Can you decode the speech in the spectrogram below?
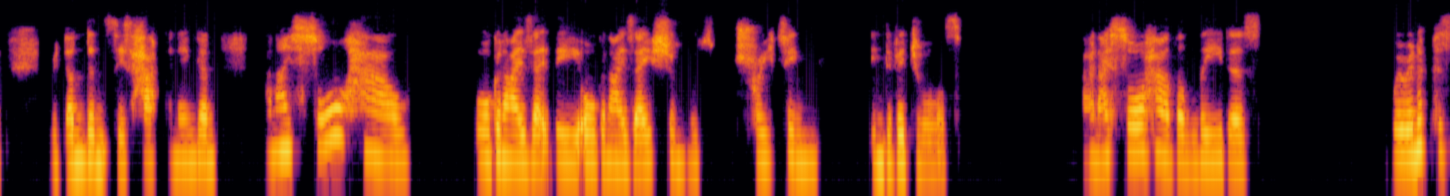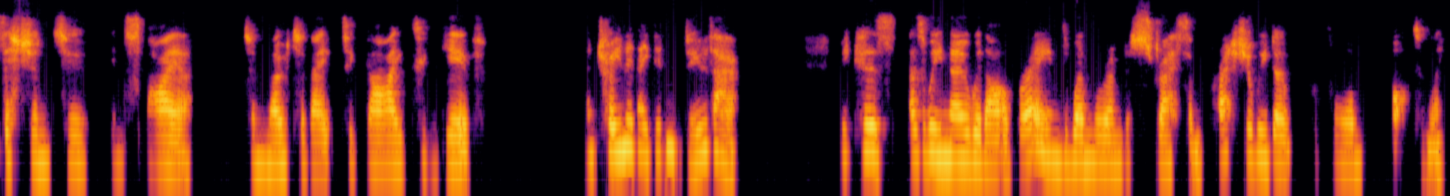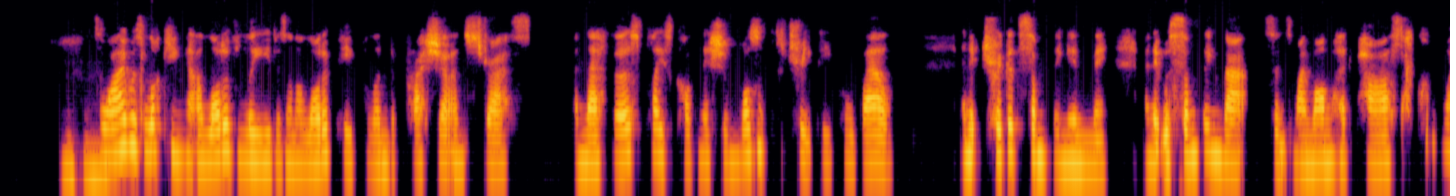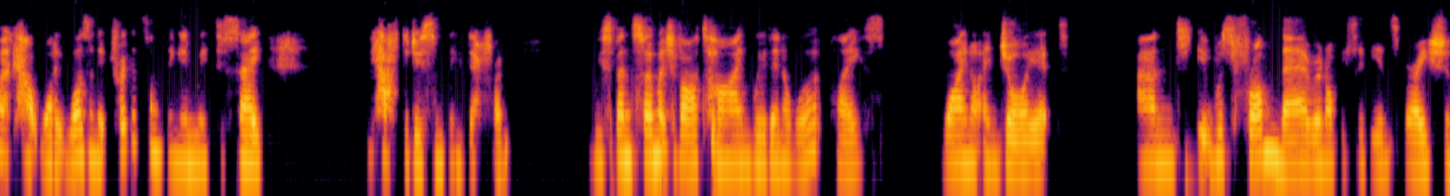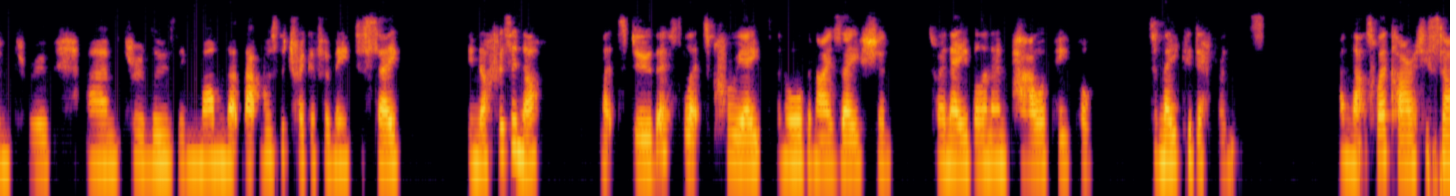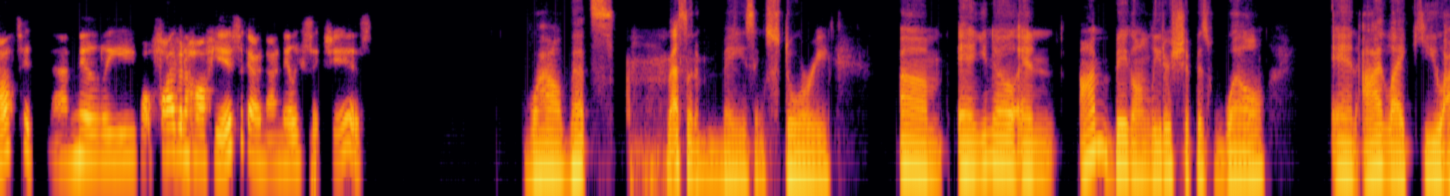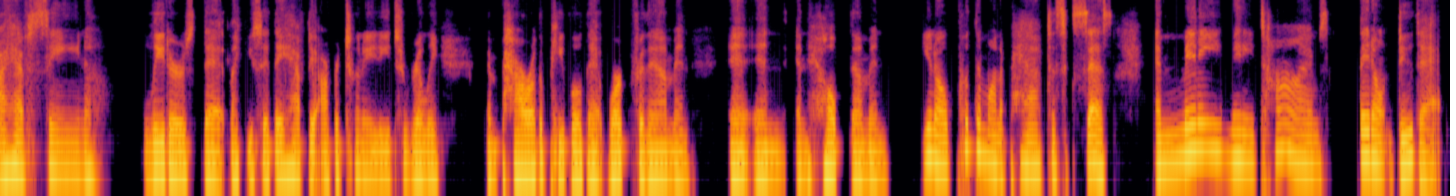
redundancies happening and, and I saw how organize, the organization was treating individuals. And I saw how the leaders were in a position to inspire, to motivate, to guide, to give. And Trina, they didn't do that because as we know with our brains, when we're under stress and pressure, we don't perform optimally. Mm-hmm. So I was looking at a lot of leaders and a lot of people under pressure and stress, and their first place cognition wasn't to treat people well. And it triggered something in me. And it was something that since my mom had passed, I couldn't work out what it was. And it triggered something in me to say, we have to do something different. We spend so much of our time within a workplace why not enjoy it? And it was from there, and obviously the inspiration through um, through losing mom, that that was the trigger for me to say, enough is enough. Let's do this. Let's create an organisation to enable and empower people to make a difference. And that's where Clarity started, uh, nearly what five and a half years ago now, nearly six years. Wow, that's that's an amazing story. Um, and you know, and I'm big on leadership as well. And I, like you, I have seen leaders that, like you said, they have the opportunity to really empower the people that work for them and and and, and help them and you know put them on a path to success. And many, many times they don't do that.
